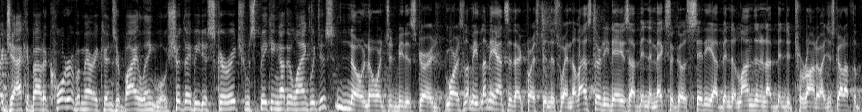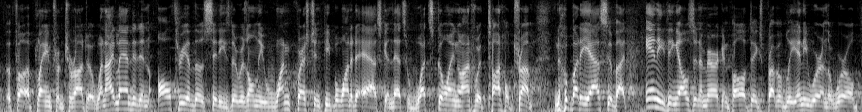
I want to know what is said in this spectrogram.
right, Jack, about a quarter of Americans are bilingual. Should they be discouraged from speaking other languages? No, no one should be discouraged. Morris, let me, let me answer that question this way. In the last 30 days, I've been to Mexico City, I've been to London, and I've been to Toronto. I just got off the, a plane from Toronto. When I landed in all three of those cities, there was only one question people wanted to ask, and that's what's going on with Donald Trump. Nobody asks about anything else in American politics, probably anywhere in the world.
